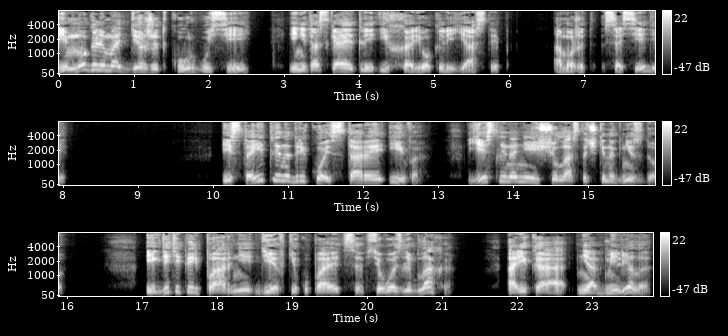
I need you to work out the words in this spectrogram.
И много ли мать держит кур, гусей, и не таскает ли их хорек или ястреб, а может, соседи? И стоит ли над рекой старая ива? Есть ли на ней еще ласточкино гнездо? И где теперь парни, девки купаются, все возле Блаха? А река не обмелела?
